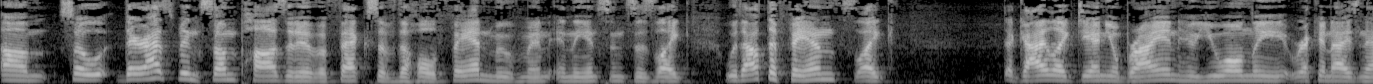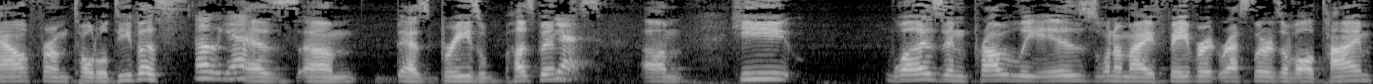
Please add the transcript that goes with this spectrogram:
um, so there has been some positive effects of the whole fan movement in the instances like without the fans, like a guy like Daniel Bryan, who you only recognize now from Total Divas. Oh, yeah. As, um, as Brie's husband. Yes. Um, he was and probably is one of my favorite wrestlers of all time.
